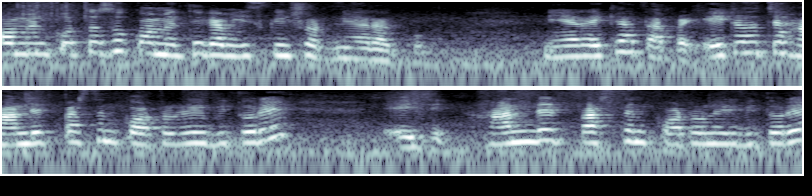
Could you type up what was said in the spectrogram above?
কমেন্ট করতেছো কমেন্ট থেকে আমি স্ক্রিনশট নিয়ে রাখব। নিয়ে রেখে তারপর এটা হচ্ছে হান্ড্রেড পার্সেন্ট কটনের ভিতরে, এই যে হান্ড্রেড পার্সেন্ট কটনের ভিতরে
